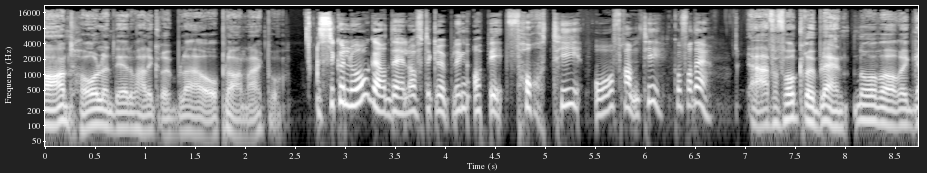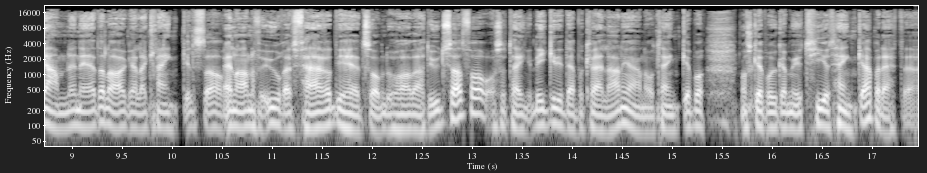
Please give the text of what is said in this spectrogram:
annet hold enn det du hadde grubla og planlagt på. Psykologer deler ofte grubling opp i fortid og framtid. Hvorfor det? Ja, for folk grubler enten over gamle nederlag eller krenkelser, en eller annen urettferdighet som du har vært utsatt for, og så tenker, ligger de der på kveldene gjerne og tenker på nå skal jeg bruke mye tid å tenke på dette.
